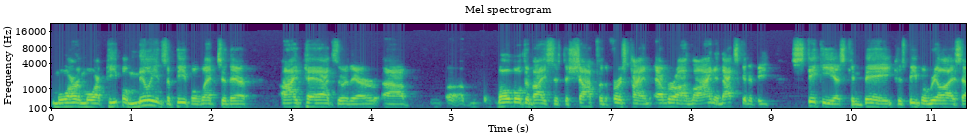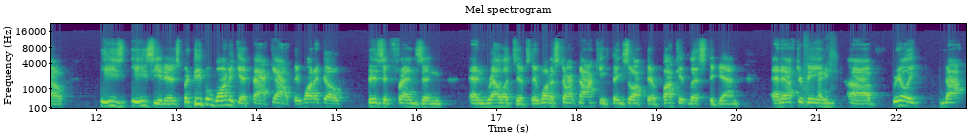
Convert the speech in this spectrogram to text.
more and more people. Millions of people went to their iPads or their uh, uh, mobile devices to shop for the first time ever online, and that's going to be sticky as can be because people realize how easy, easy it is. But people want to get back out. They want to go visit friends and and relatives. They want to start knocking things off their bucket list again. And after being uh, really not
